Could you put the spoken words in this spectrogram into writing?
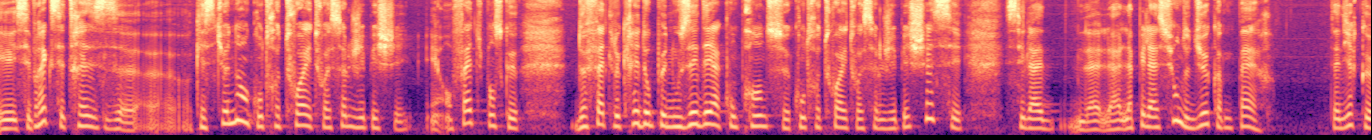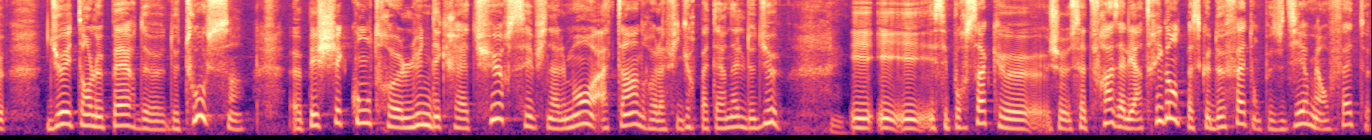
Et c'est vrai que c'est très euh, questionnant. Contre toi et toi seul, j'ai péché. Et en fait, je pense que de fait, le credo peut nous aider à comprendre ce contre toi et toi seul, j'ai péché. C'est l'appellation de Dieu comme Père. C'est-à-dire que Dieu étant le Père de, tous, euh, pécher contre l'une des créatures, c'est finalement atteindre la figure paternelle de Dieu. Hmm. Et, c'est pour ça que cette phrase, elle est intrigante, parce que de fait, on peut se dire, mais en fait,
